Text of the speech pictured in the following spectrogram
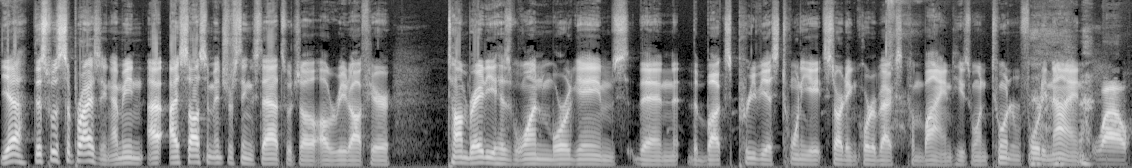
Yeah, this was surprising. I mean, I, I saw some interesting stats, which I'll, I'll read off here. Tom Brady has won more games than the Bucks' previous 28 starting quarterbacks combined. He's won 249. wow.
